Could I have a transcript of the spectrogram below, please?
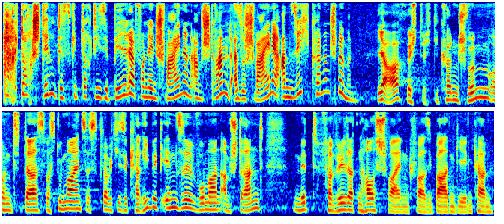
Ach doch, stimmt. Es gibt doch diese Bilder von den Schweinen am Strand. Also Schweine an sich können schwimmen. Ja, richtig. Die können schwimmen und das, was du meinst, ist, glaube ich, diese Karibikinsel, wo man am Strand mit verwilderten Hausschweinen quasi baden gehen kann.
